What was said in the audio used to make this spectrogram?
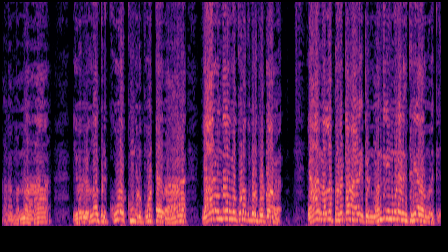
ஆனா மன்னா இவர்கள் எல்லாம் இப்படி கூட கும்பிடு போட்டதான் யார் வந்தாலும் இவங்க கூட கும்பிடு போட்டுவாங்க யார் நல்லா பகட்டான இப்ப மந்திரின்னு கூட எனக்கு தெரியாது அவங்களுக்கு.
